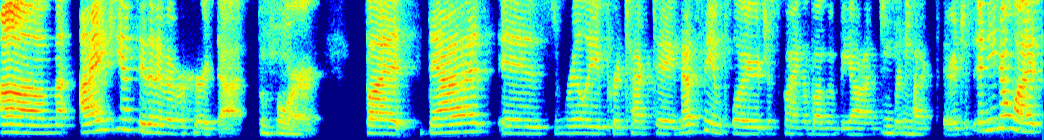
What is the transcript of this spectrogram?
Um, I can't say that I've ever heard that mm-hmm. before. Mm-hmm. But that is really protecting. That's the employer just going above and beyond to mm-hmm. protect their interest. And you know what?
